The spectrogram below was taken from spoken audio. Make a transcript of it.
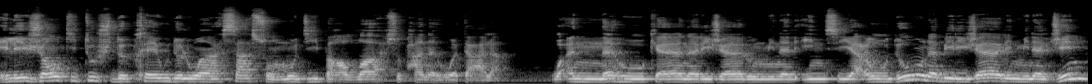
Et les gens qui touchent de près ou de loin à ça sont maudits par Allah subhanahu wa ta'ala. وأنه كان رجال من الإنس يعودون برجال من الجن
